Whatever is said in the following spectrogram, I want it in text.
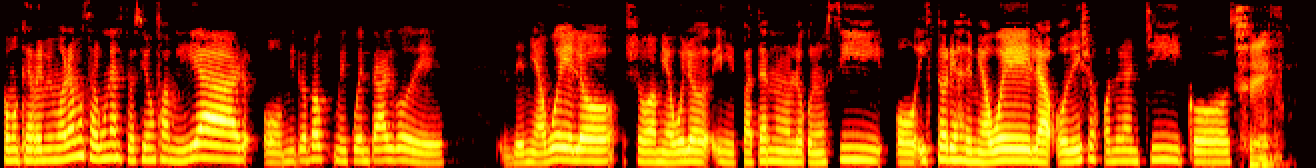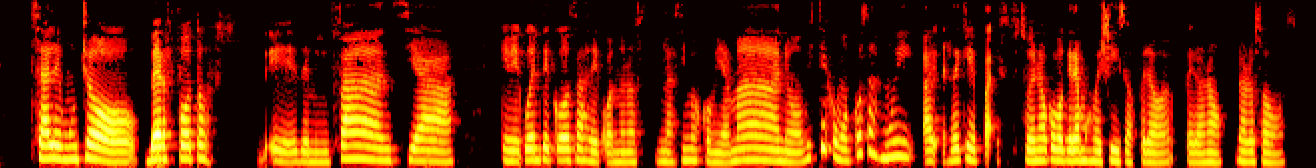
como que rememoramos alguna situación familiar o mi papá me cuenta algo de, de mi abuelo, yo a mi abuelo eh, paterno no lo conocí, o historias de mi abuela o de ellos cuando eran chicos. sí, Sale mucho ver fotos eh, de mi infancia, que me cuente cosas de cuando nos nacimos con mi hermano, viste como cosas muy, ah, re que suenó como que éramos mellizos, pero, pero no, no lo somos.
